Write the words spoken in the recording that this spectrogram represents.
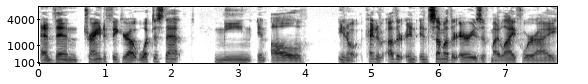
and then trying to figure out what does that mean in all you know kind of other in, in some other areas of my life where I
